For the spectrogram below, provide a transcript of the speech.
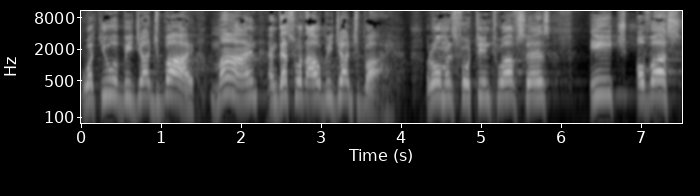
what you will be judged by. Mine, and that's what I'll be judged by. Romans 14 12 says, Each of us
